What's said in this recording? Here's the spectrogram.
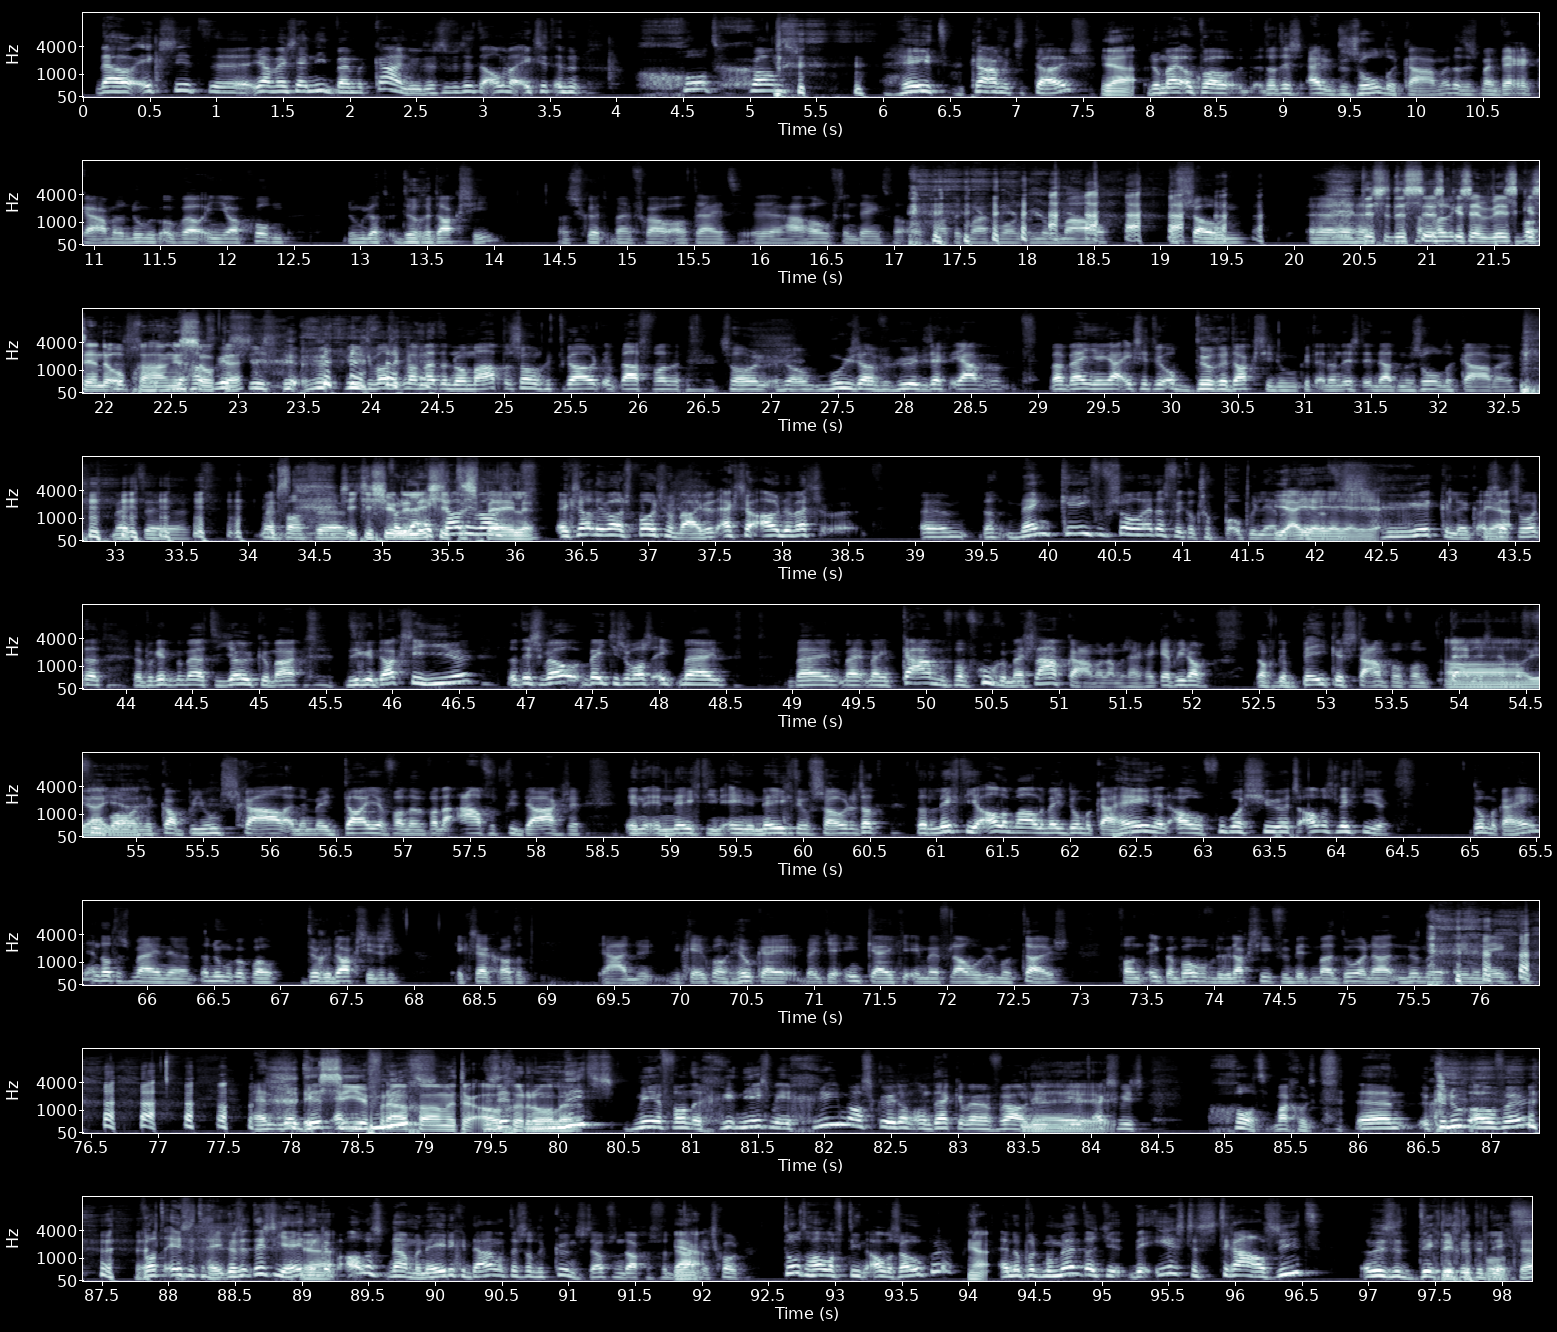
Nou, ik zit... eh, ja, wij zijn niet bij elkaar nu. Dus we zitten allemaal... Ik zit in een godgans heet kamertje thuis. Ja, Door mij ook wel... Dat is eigenlijk de zolderkamer. Dat is mijn werkkamer. Dat noem ik ook wel in jargon... Noem ik dat de redactie. Dan schudt mijn vrouw altijd eh, haar hoofd en denkt van... Oh, had ik maar gewoon een normaal persoon... eh, tussen de suskes en wiskes en de opgehangen Ja, sokken. Precies, precies. Was ik maar met een normaal persoon getrouwd in plaats van zo'n zo'n moeizaam figuur die zegt: Ja, waar ben je? Ja, ik zit weer op de redactie, noem ik het. En dan is het inderdaad mijn zolderkamer. Met, eh, met wat. eh, Zit je journalistje te eens- spelen. ik zal hier wel eens foto's van maken. Dat is echt zo ouderwets. ehm dat mancave of zo, hè, dat vind ik ook zo populair. Ja, ja, Dat ja, is ja, ja. Verschrikkelijk. Als Ja. je dat zo hoort, dat, dat begint bij mij te jeuken. Maar die redactie hier, dat is wel een beetje zoals ik mijn, mijn, mijn, mijn kamer van vroeger, mijn slaapkamer, laat maar zeggen. Ik heb hier nog, nog de beker staan van, van tennis en Oh, van ja, voetbal en de kampioenschaal en de medaille van de, van de avondvierdaagse in, in 1991 of zo. Dus dat, dat ligt hier allemaal een beetje door elkaar heen. En oude voetbalshirts, alles ligt hier door elkaar heen. En dat is mijn, eh, dat noem ik ook wel de redactie. Dus ik, ik zeg altijd, ja, nu, ik geef gewoon een heel een beetje inkijken in mijn flauwe humor thuis. Van, ik ben boven op de redactie, verbind maar door naar nummer 91. en Ik zit zie je vrouw niets- gewoon met haar ogen rollen. niets meer van, een grie- niet eens meer een grimas kun je dan ontdekken bij mijn vrouw. Die, die heeft echt zoiets, god, maar goed. Ehm, genoeg over. Wat is het heet? Dus het is die heet. Ja. Ik heb alles naar beneden gedaan, want het is dan de kunst. Hè? Op zo'n dag als vandaag Ja. is gewoon tot half tien alles open. Ja. En op het moment dat je de eerste straal ziet, dan is het dicht, dicht, Dichte dicht, dicht,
